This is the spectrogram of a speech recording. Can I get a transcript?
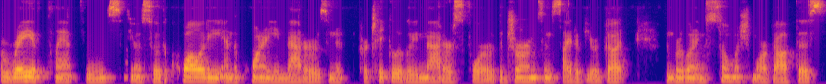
array of plant foods. You know, so the quality and the quantity matters, and it particularly matters for the germs inside of your gut. And we're learning so much more about this.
